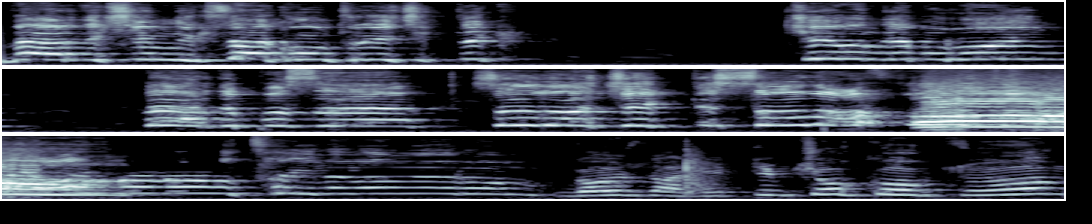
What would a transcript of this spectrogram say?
Verdik şimdi güzel kontraya çıktık. Kevin De Bruyne verdi pası. Salah çekti Salah. Oo! Aman alta inanamıyorum. Gol zannettim çok korktum.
